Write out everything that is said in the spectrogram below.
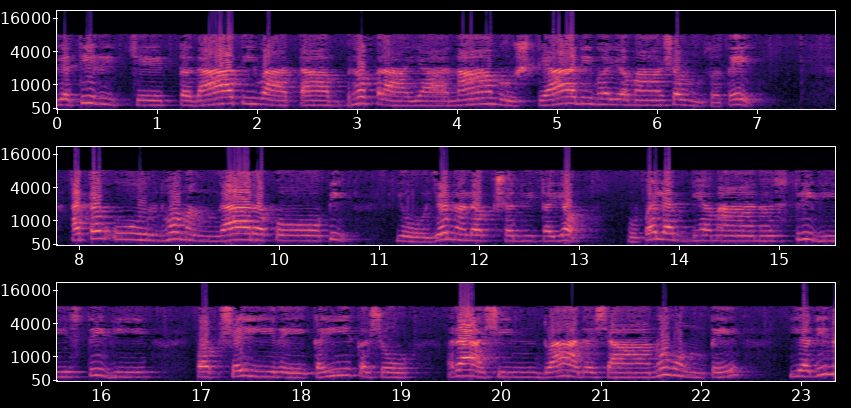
व्यतिरिच्येत्तदातिवाताभ्रप्रायानावृष्ट्यादिभयमाशंसते अत ऊर्ध्वमङ्गारकोऽपि योजनलक्षद्वितय उपलभ्यमानस्त्रिभिस्त्रिभिः पक्षैरेकैकशो राशिन् द्वादशानुवुङ्क्ते यदि न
